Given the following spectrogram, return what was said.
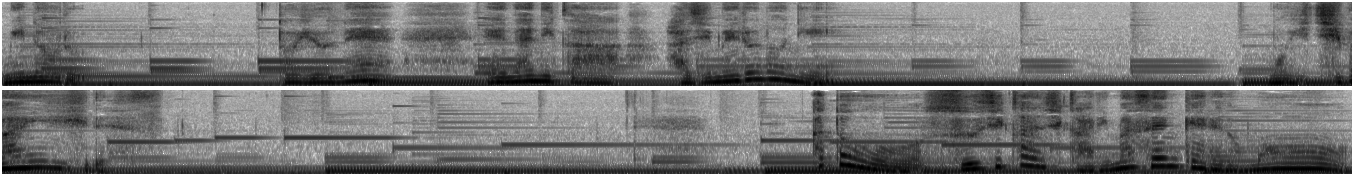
実るというね。え何か始めるのにもう一番いい日です。あと数時間しかありませんけれども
